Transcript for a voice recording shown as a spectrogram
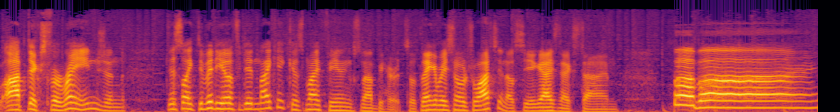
optics for range. And dislike the video if you didn't like it, because my feelings will not be hurt. So thank you very so much for watching. I'll see you guys next time. Bye bye.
